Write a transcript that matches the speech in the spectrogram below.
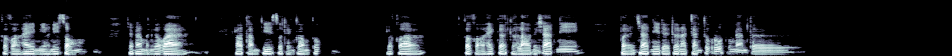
ก็ขอให้มีอนิสงส์จะนั่งเหมือนกับว่า เราทำที่สุดแห่งกองทุกข์แล้วก็ ก็ขอให้เกิดกับเราในชาตินี้ปริชาตินี้โดยตัวนักการทุกรูปทุกนามเธอ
